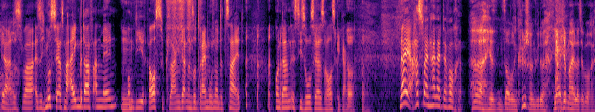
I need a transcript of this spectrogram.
Ja, Oh. das war, also ich musste erstmal Eigenbedarf anmelden, Mhm. um die rauszuklagen. Die hatten dann so drei Monate Zeit. Und dann ist die Soße erst rausgegangen. Aha. Naja, hast du ein Highlight der Woche? Ah, hier ist ein sauberen Kühlschrank wieder. Ja, ich habe ein Highlight der Woche.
